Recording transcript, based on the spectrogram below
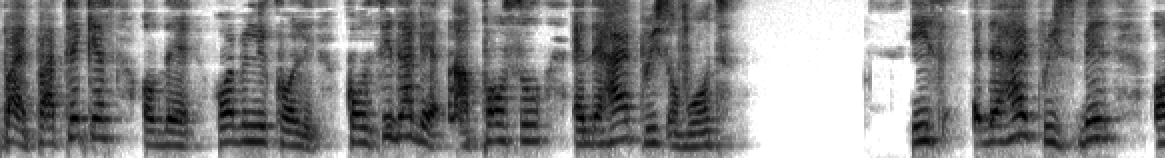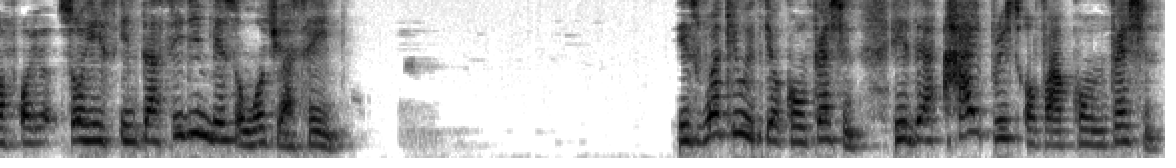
by partakers of the heavenly calling, consider the apostle and the high priest of what? He's the high priest based of so he's interceding based on what you are saying. He's working with your confession. He's the high priest of our confession.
